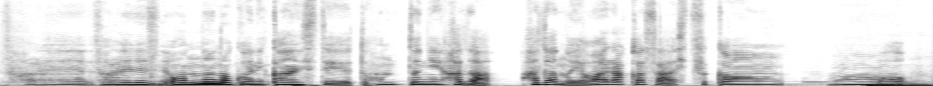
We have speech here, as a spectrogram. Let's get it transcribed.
それそれですね女の子に関して言うと本当に肌肌の柔らかさ質感うんおうん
